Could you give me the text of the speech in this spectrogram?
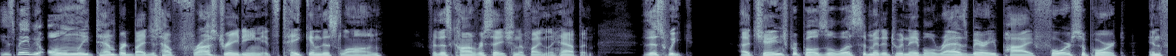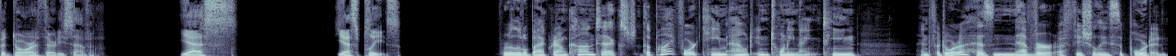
is maybe only tempered by just how frustrating it's taken this long for this conversation to finally happen. This week, a change proposal was submitted to enable Raspberry Pi 4 support in Fedora 37. Yes. Yes, please. For a little background context, the Pi 4 came out in 2019, and Fedora has never officially supported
